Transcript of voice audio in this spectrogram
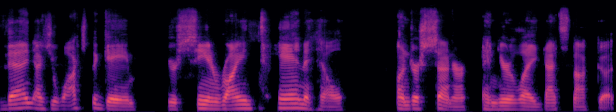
then as you watch the game, you're seeing Ryan Tannehill under center, and you're like, that's not good.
